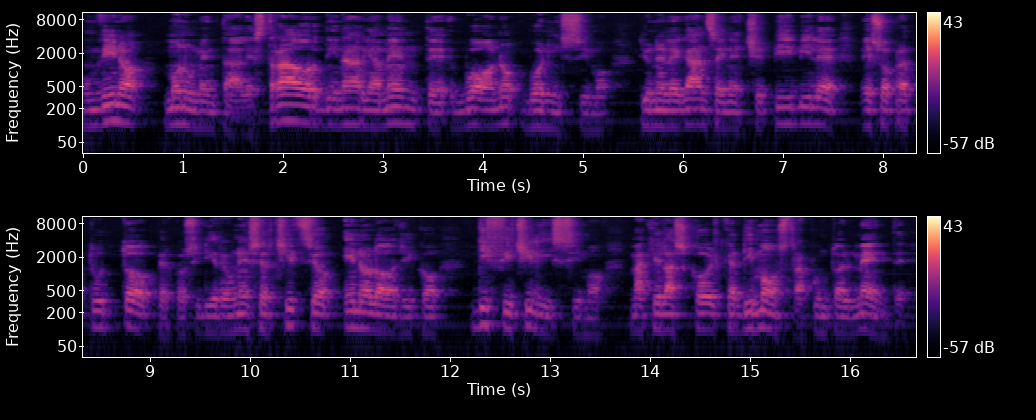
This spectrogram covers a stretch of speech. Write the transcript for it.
Un vino monumentale, straordinariamente buono, buonissimo, di un'eleganza ineccepibile e soprattutto, per così dire, un esercizio enologico difficilissimo, ma che la Skolka dimostra puntualmente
